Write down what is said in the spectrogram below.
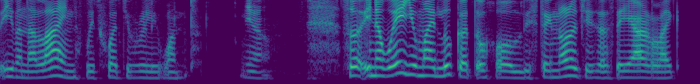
even aligned with what you really want. Yeah. So in a way, you might look at all these technologies as they are like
